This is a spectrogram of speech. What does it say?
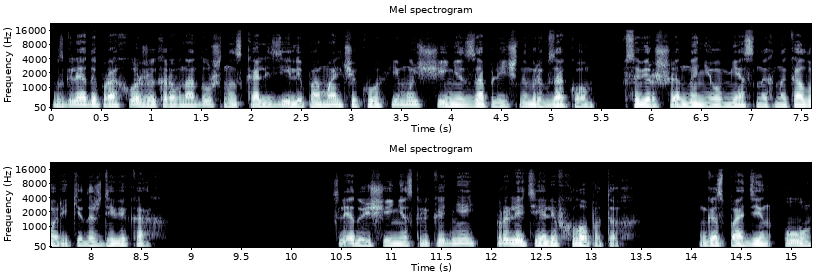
Взгляды прохожих равнодушно скользили по мальчику и мужчине с заплечным рюкзаком в совершенно неуместных на калорике дождевиках. Следующие несколько дней пролетели в хлопотах. Господин У,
